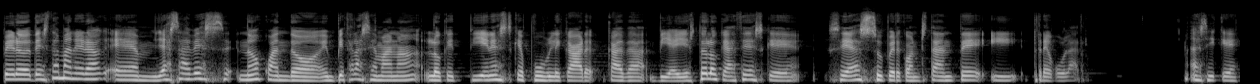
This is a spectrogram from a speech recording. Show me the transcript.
Pero de esta manera em, ya sabes, ¿no? Cuando empieza la semana, lo que tienes que publicar cada día. Y esto lo que hace es que seas súper constante y regular. Así que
